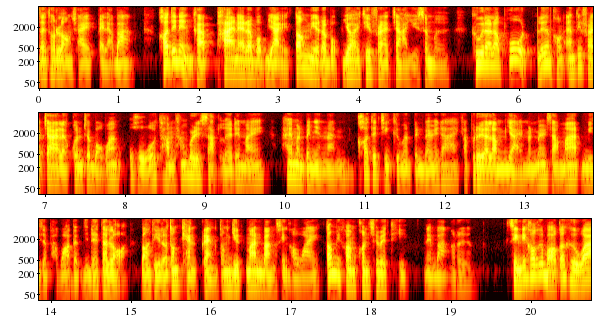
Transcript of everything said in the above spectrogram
ได้ทดลองใช้ไปแล้วบ้าง ข้อที่1ครับภายในระบบใหญ่ต้องมีระบบย่อยที่ fragile อยู่เสมอ คือเวลาเราพูดเรื่องของ anti fragile หลายคนจะบอกว่าโอ้โหทำทั้งบริษัทเลยได้ไหม ให้มันเป็นอย่างนั้น ข้อเท็จจริงคือมันเป็นไปไม่ได้ครับ เรือลำใหญ่มันไม่สามารถมีสภาวะแบบนี้ได้ตลอด บางทีเราต้องแข็งแกร่งต้องยึดมั่นบางสิ่งเอาไว้ ต้องมีความคอนเซอร์เวทีฟในบางเรื่อง สิ่งที่เขาก็บอกก็คือว่า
